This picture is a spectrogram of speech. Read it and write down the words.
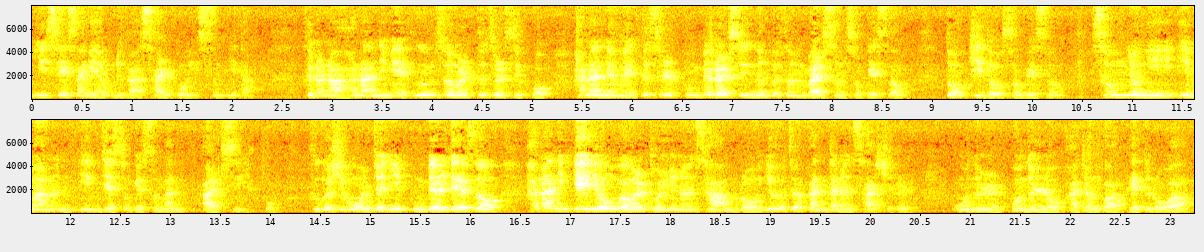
이 세상에 우리가 살고 있습니다. 그러나 하나님의 음성을 듣을 수 있고 하나님의 뜻을 분별할 수 있는 것은 말씀 속에서 또 기도 속에서 성령이 임하는 임재 속에서만 알 수 있고 그것이 온전히 분별되어서 하나님께 영광을 돌리는 삶으로 이어져 간다는 사실을 오늘 고넬로 가정과 베드로와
